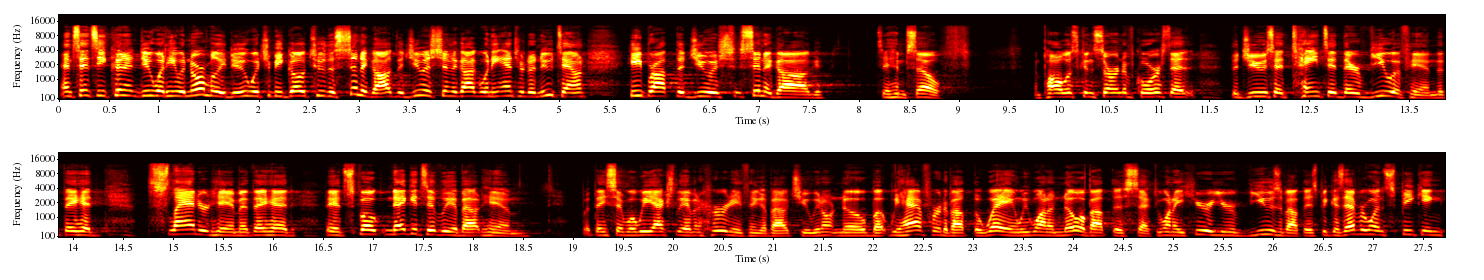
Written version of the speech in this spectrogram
And since he couldn't do what he would normally do, which would be go to the synagogue, the Jewish synagogue, when he entered a new town, he brought the Jewish synagogue to himself. And Paul was concerned, of course, that the Jews had tainted their view of him, that they had slandered him, that they had, they had spoke negatively about him. But they said, Well, we actually haven't heard anything about you. We don't know, but we have heard about the way, and we want to know about this sect. We want to hear your views about this because everyone's speaking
